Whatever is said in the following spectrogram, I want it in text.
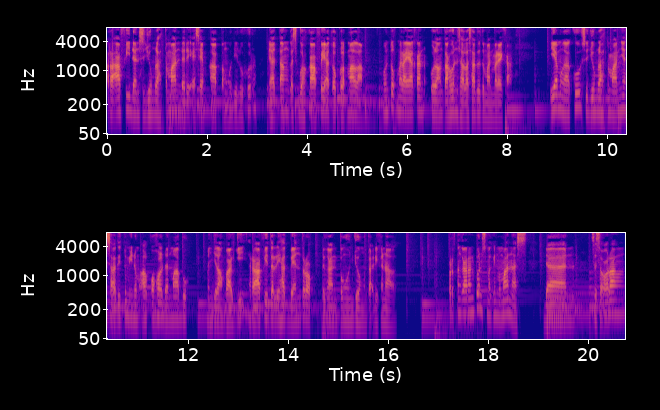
Raafi dan sejumlah teman dari SMA Pengudi Luhur datang ke sebuah kafe atau klub malam untuk merayakan ulang tahun salah satu teman mereka. Ia mengaku sejumlah temannya saat itu minum alkohol dan mabuk. Menjelang pagi, Raffi terlihat bentrok dengan pengunjung tak dikenal. Pertengkaran pun semakin memanas, dan seseorang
